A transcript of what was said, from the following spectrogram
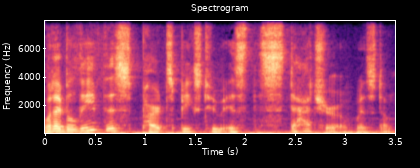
What I believe this part speaks to is the stature of wisdom.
